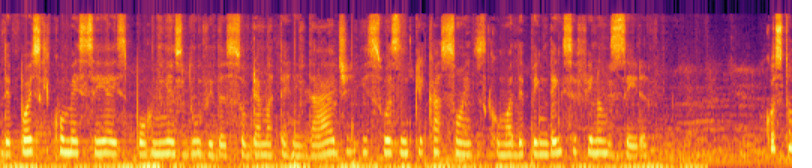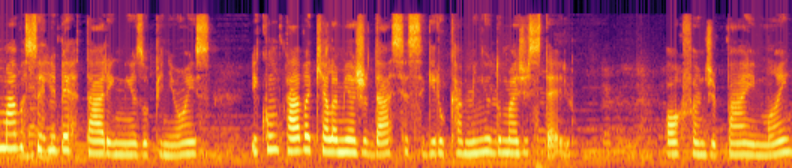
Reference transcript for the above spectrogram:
depois que comecei a expor minhas dúvidas sobre a maternidade e suas implicações, como a dependência financeira. Costumava ser libertária em minhas opiniões e contava que ela me ajudasse a seguir o caminho do magistério. Órfã de pai e mãe,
